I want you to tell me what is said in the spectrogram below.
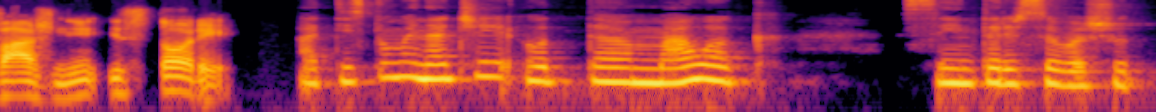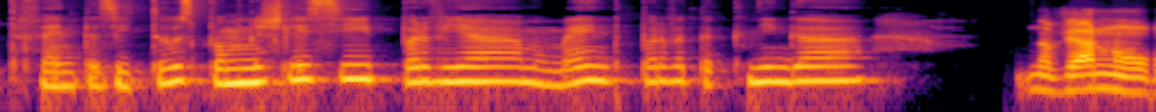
важни истории. А ти спомена, че от а, малък се интересуваш от фентазито. Спомняш ли си първия момент, първата книга? Навярно,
